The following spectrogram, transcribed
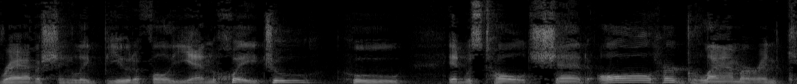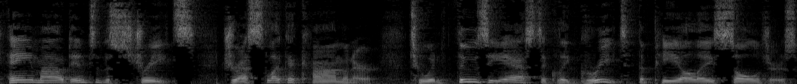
ravishingly beautiful Yan Huizhu, who it was told, shed all her glamour and came out into the streets, dressed like a commoner, to enthusiastically greet the PLA soldiers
